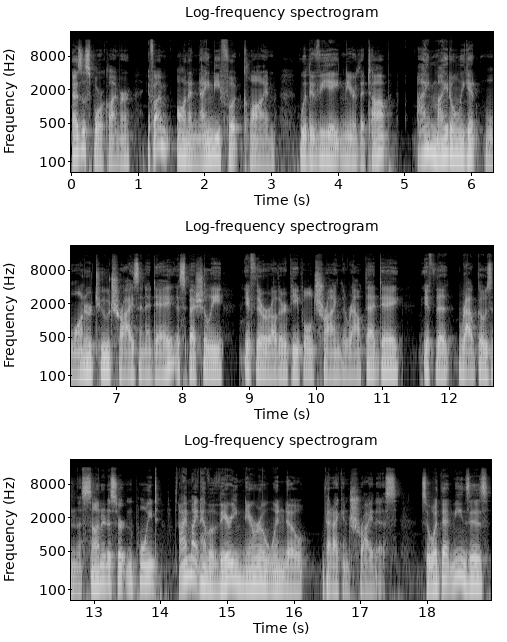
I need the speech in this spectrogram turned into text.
As a sport climber, if I'm on a 90 foot climb with a V8 near the top, I might only get one or two tries in a day, especially if there are other people trying the route that day, if the route goes in the sun at a certain point, I might have a very narrow window that I can try this. So, what that means is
